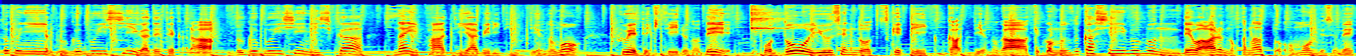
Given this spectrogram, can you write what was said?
特にブグ VC が出てから、ブグ VC にしかないパーティーアビリティっていうのも増えてきているので、こうどう優先度をつけていくかっていうのが結構難しい部分ではあるのかなと思うんですよね。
